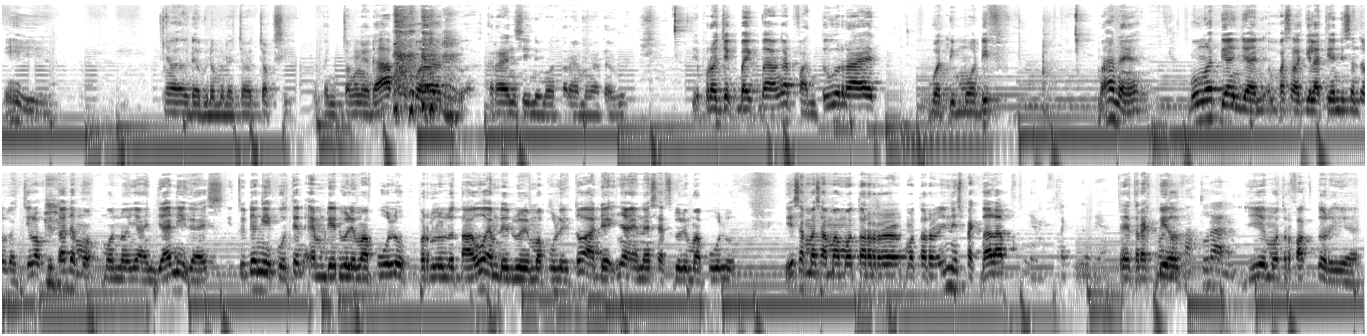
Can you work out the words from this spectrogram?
Iya. Ya udah bener-bener cocok sih. Kencengnya dapet. Keren sih ini motor emang kata gue. Dia project baik banget, fun to ride, buat dimodif. Mana ya? Gue ngeliat di Anjani pas lagi latihan di Sentul Kecil waktu itu ada mo- mononya Anjani guys. Itu dia ngikutin MD250. Perlu lu tahu MD250 itu adeknya NSF 250. Dia sama-sama motor motor ini spek balap. yang track build ya Dia track build. fakturan Iya motor faktur ya.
